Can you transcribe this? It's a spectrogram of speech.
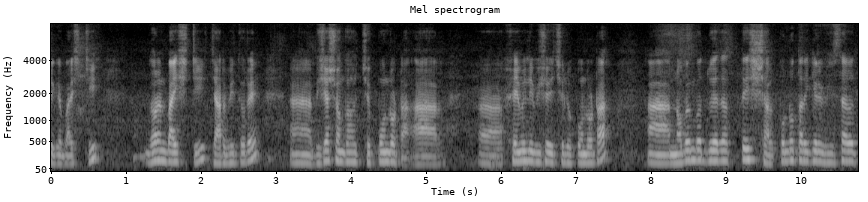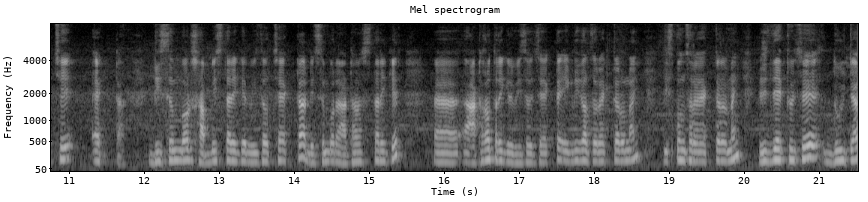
থেকে বাইশটি। ধরেন বাইশটি, যার ভিতরে ভিসার সংখ্যা হচ্ছে পনেরোটা। আর ফ্যামিলি বিষয় ছিল পনেরোটা। নভেম্বর দু হাজার তেইশ সাল, পনেরো তারিখের ভিসা হচ্ছে একটা। ডিসেম্বর ছাব্বিশ তারিখের ভিসা হচ্ছে একটা। ডিসেম্বর আঠাশ তারিখের আঠারো তারিখের ভিসা হচ্ছে একটা। এগ্রিকালচার একটারও নাই স্পন্সারের একটারও নাই। রিজেক্ট হয়েছে দুইটা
